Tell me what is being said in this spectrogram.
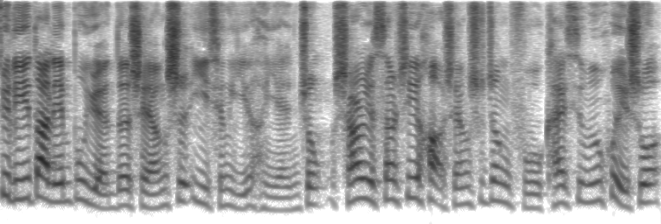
距离大连不远的沈阳市疫情也很严重。十二月三十一号，沈阳市政府开新闻会说，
